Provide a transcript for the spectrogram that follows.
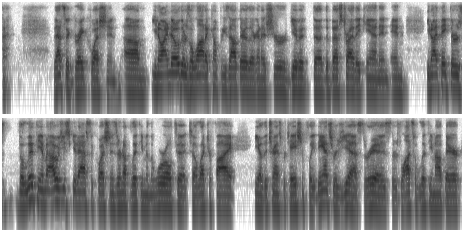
That's a great question. Um, you know, I know there's a lot of companies out there that are going to sure give it the, the best try they can. And, and, you know, I think there's the lithium. I always used to get asked the question, is there enough lithium in the world to, to electrify, you know, the transportation fleet? The answer is yes, there is. There's lots of lithium out there.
